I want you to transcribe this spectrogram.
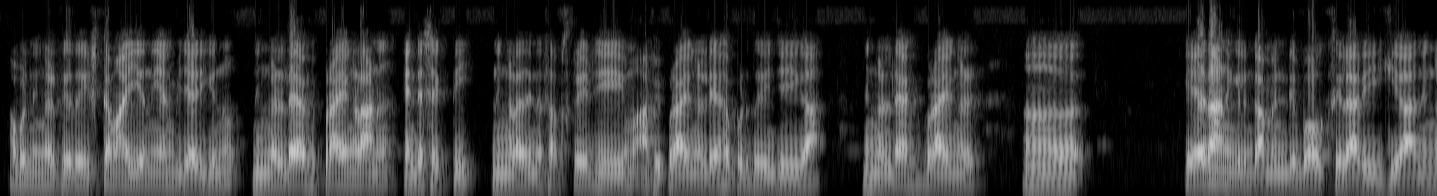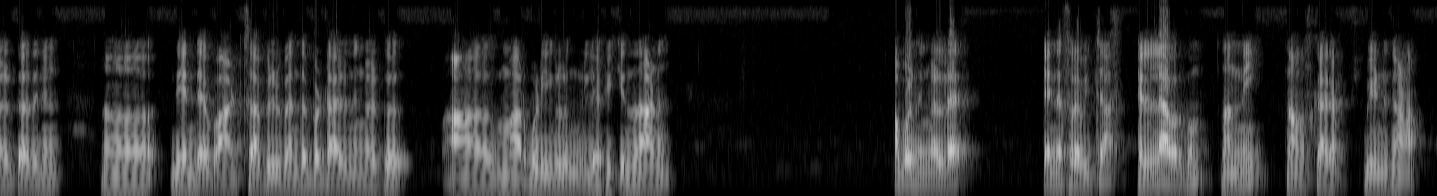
അപ്പോൾ നിങ്ങൾക്ക് ഇത് ഇഷ്ടമായി എന്ന് ഞാൻ വിചാരിക്കുന്നു. നിങ്ങളുടെ അഭിപ്രായങ്ങളാണ് എന്റെ ശക്തി. നിങ്ങളതിനെ സബ്സ്ക്രൈബ് ചെയ്യുകയും അഭിപ്രായങ്ങൾ രേഖപ്പെടുത്തുകയും ചെയ്യുക. നിങ്ങളുടെ അഭിപ്രായങ്ങൾ ഏതാണെങ്കിലും കമന്റ് ബോക്സിൽ അറിയിക്കുക. നിങ്ങൾക്കതിന് എന്റെ വാട്സാപ്പിൽ ബന്ധപ്പെട്ടാൽ നിങ്ങൾക്ക് മറുപടികളും ലഭിക്കുന്നതാണ്. അപ്പോൾ നിങ്ങളുടെ എന്നെ ശ്രവിച്ച എല്ലാവർക്കും നന്ദി നമസ്കാരം. വീണ്ടും കാണാം.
